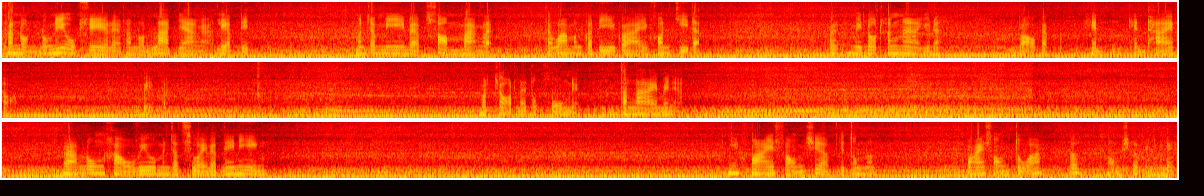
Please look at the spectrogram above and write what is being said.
ถนนตรงนี้โอเคเลยถนนลาดยางอะเรียบดิ มันจะมีแบบซ่อมบ้างแหละ แต่ว่ามันก็ดีกว่าไอคอนกรีตอะเฮ้ยมีรถข้างหน้าอยู่นะ เบาแบบเห็นเห็นท้ายเขา เบรกก่อน มาจอดอะไรตรงโค้งเนี่ยอันตรายไหมเนี่ยเวลาลงเขาวิวมันจะสวยแบบนี้นี่เองมีควายสองเชือกอยู่ตรงนั้นควายสองตัว เออสองเชือกเป็นยังไง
